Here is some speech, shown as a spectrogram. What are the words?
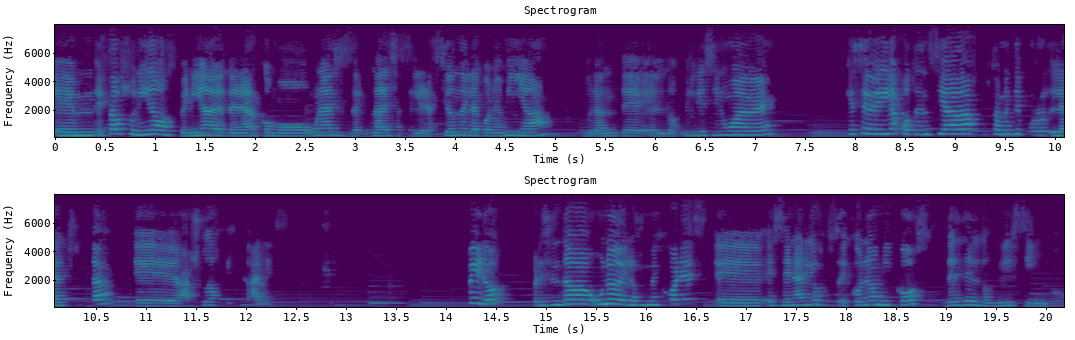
Em, Estados Unidos venía de tener como una, una desaceleración de la economía durante el 2019 que se veía potenciada justamente por la quita de ayudas fiscales. Pero presentaba uno de los mejores eh, escenarios económicos desde el 2005.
